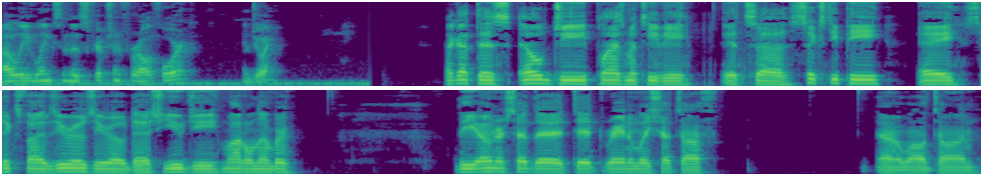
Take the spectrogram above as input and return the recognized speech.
I'll leave links in the description for all four. Enjoy. I got this LG Plasma TV. It's uh, a 60p A6500-UG model number. The owner said that it randomly shuts off uh, while it's on.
